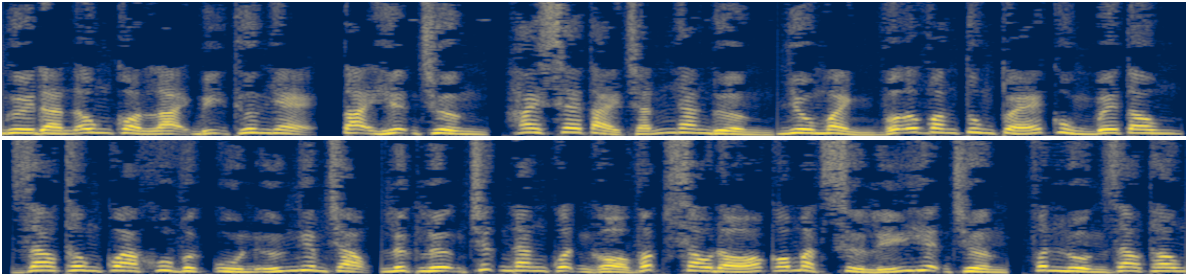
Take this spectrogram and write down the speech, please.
Người đàn ông còn lại bị thương nhẹ. Tại hiện trường, hai xe tải chắn ngang đường, nhiều mảnh vỡ văng tung tóe cùng bê tông. Giao thông qua khu vực ùn ứ nghiêm trọng. Lực lượng chức năng quận Gò Vấp sau đó có mặt xử lý hiện trường, phân luồng giao thông.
